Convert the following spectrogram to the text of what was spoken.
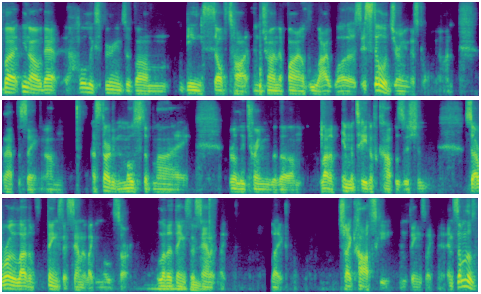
but you know that whole experience of um being self-taught and trying to find who i was it's still a journey that's going on i have to say um i started most of my early training with um, a lot of imitative composition so i wrote a lot of things that sounded like mozart a lot of things that mm. sounded like like Tchaikovsky and things like that. And some of those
